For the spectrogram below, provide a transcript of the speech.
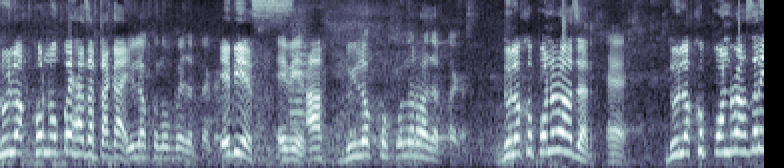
দুই লক্ষ নব্বই হাজার টাকায়। দুই লক্ষ নব্বই হাজার টাকা। এবিএস এবিএস আর দুই লক্ষ পনেরো হাজার টাকা। দুই লক্ষ পনেরো হাজার। হ্যাঁ। দুই লক্ষ পনেরো হাজারে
